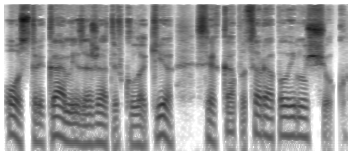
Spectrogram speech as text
Острый камень, зажатый в кулаке, слегка поцарапал ему щеку.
